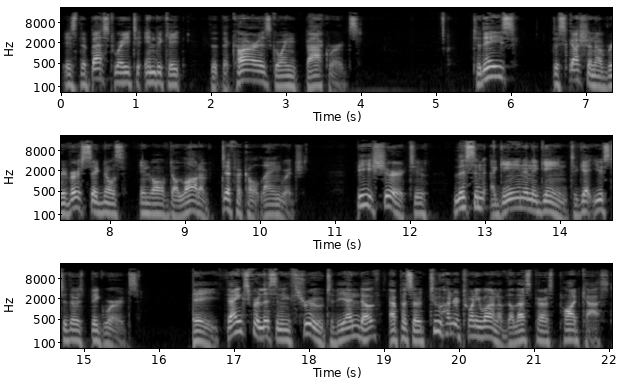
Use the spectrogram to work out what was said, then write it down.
is the best way to indicate that the car is going backwards. Today's discussion of reverse signals involved a lot of difficult language. Be sure to Listen again and again to get used to those big words. Hey, thanks for listening through to the end of episode 221 of the Les Paris podcast.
